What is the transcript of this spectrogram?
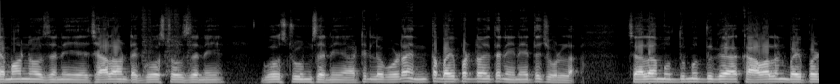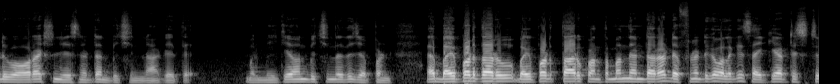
డెమాన్ హౌస్ అని చాలా ఉంటాయి. గోస్ట్ హౌస్ అని గోస్ట్ రూమ్స్ అని వాటిల్లో కూడా ఎంత భయపడడం అయితే నేనైతే చూడలే. చాలా ముద్దు ముద్దుగా కావాలని భయపడి ఓవర్ యాక్షన్ చేసినట్టు అనిపించింది నాకైతే. మరి మీకేమనిపించింది అయితే చెప్పండి. భయపడతారు భయపడతారు కొంతమంది అంటారా? డెఫినెట్గా వాళ్ళకి సైకియాట్రిస్ట్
